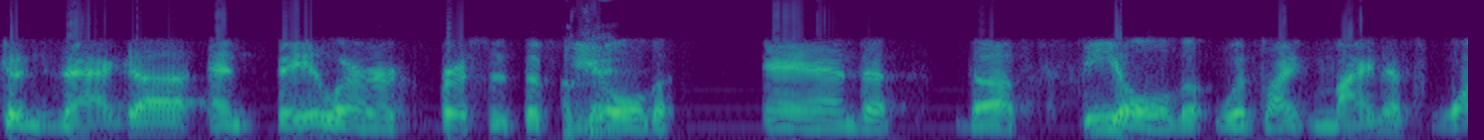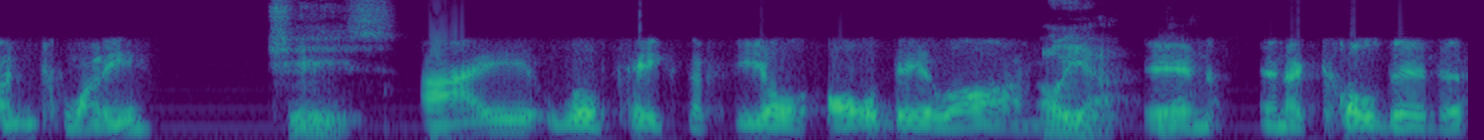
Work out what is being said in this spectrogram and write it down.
Gonzaga and Baylor versus the field, okay. and the field was like minus one twenty Jeez. I will take the field all day long. Oh yeah. In yeah. in a COVID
